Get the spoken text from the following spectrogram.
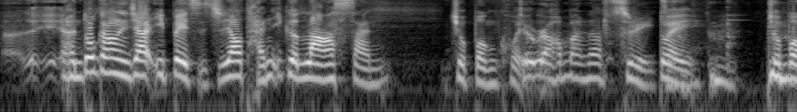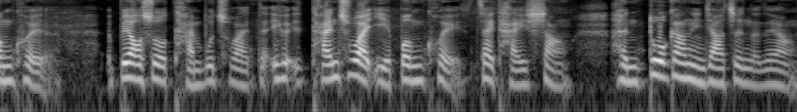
呃，很多钢琴家一辈子只要弹一个拉三就崩溃了，就 Rachmaninoff Three，对，嗯，就崩溃了。嗯，不要说弹不出来，弹出来也崩溃，在台上很多钢琴家真的这样。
